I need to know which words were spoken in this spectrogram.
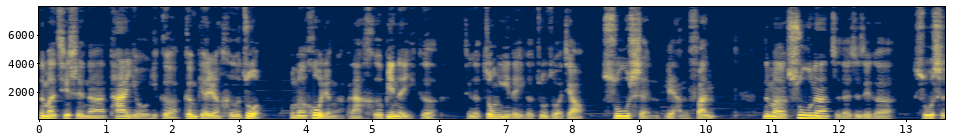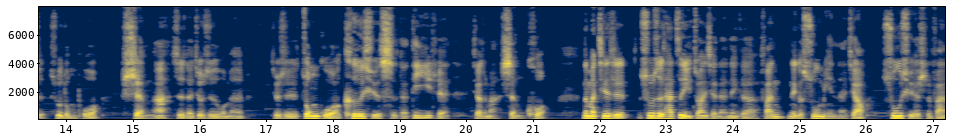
那么其实呢，他有一个跟别人合作，我们后人啊把它合编的一个这个中医的一个著作，叫《苏沈良方》。那么苏呢，指的是这个苏轼、苏东坡；沈啊，指的就是我们。就是中国科学史的第一人，叫什么沈括。那么其实苏轼他自己撰写的那个方那个书名呢，叫《苏学士方》，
